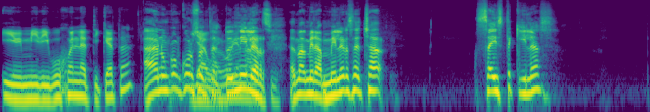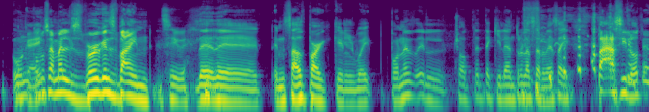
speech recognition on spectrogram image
y mi dibujo en la etiqueta, Hagan un concurso entre tú y Miller. Es más, mira, Miller se echa seis tequilas. Un-. ¿Cómo se llama? El Svergenswein sí, güey. de, de- en South Park, que el güey pones el shot de tequila dentro de la cerveza y ¡paz! Y te,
